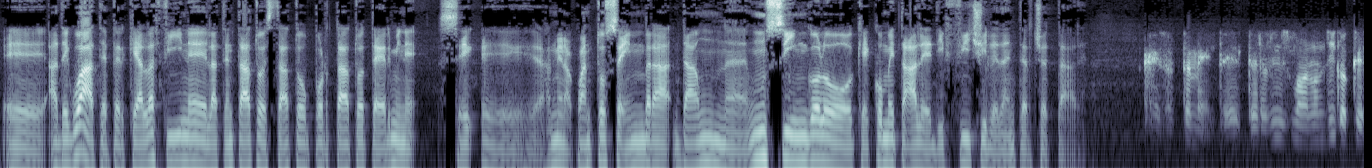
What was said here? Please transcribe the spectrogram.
eh, adeguate perché alla fine l'attentato è stato portato a termine. Se, eh, almeno a quanto sembra, da un, un singolo che come tale è difficile da intercettare terrorismo non dico che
